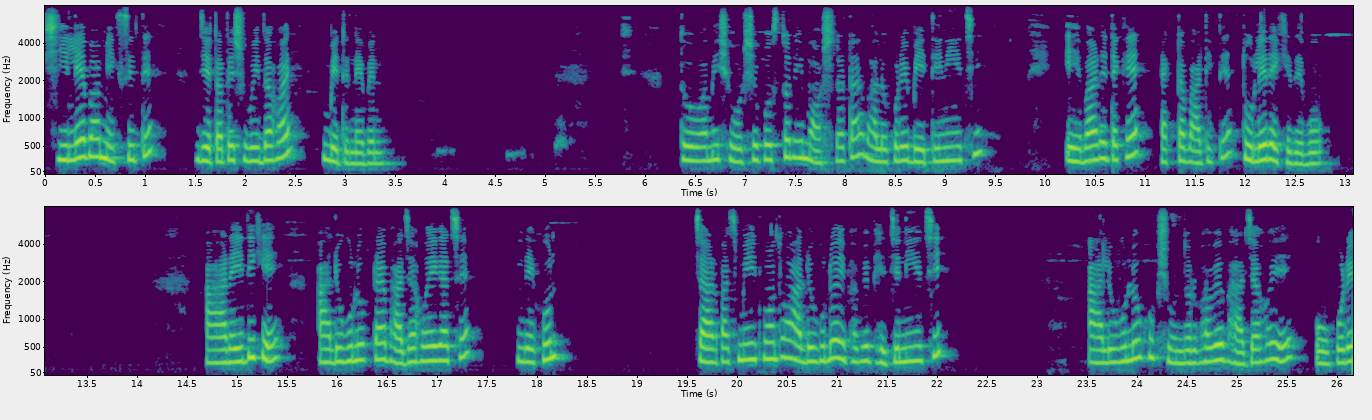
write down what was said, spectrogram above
শিলে বা মিক্সিতে যেটাতে সুবিধা হয় বেটে নেবেন। তো আমি সর্ষে পোস্তর এই মশলাটা ভালো করে বেটে নিয়েছি। এবার এটাকে একটা বাটিতে তুলে রেখে দেব। আর এইদিকে আলুগুলো প্রায় ভাজা হয়ে গেছে। দেখুন চার পাঁচ মিনিট মতো আলুগুলো এইভাবে ভেজে নিয়েছি। আলুগুলো খুব সুন্দরভাবে ভাজা হয়ে ওপরে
